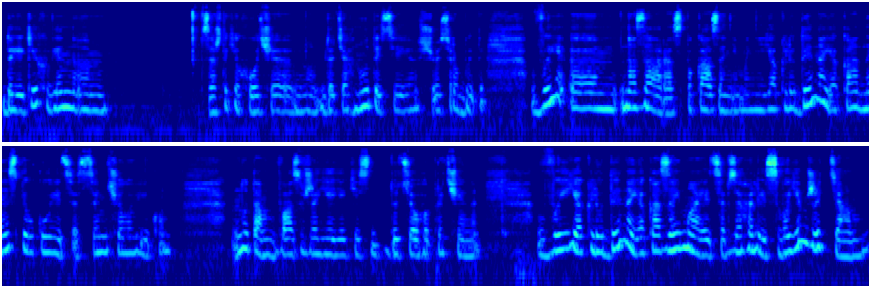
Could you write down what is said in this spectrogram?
до яких він ем, все ж таки хоче ну, дотягнутися і щось робити. Ви ем, на зараз показані мені як людина, яка не спілкується з цим чоловіком. Ну, там у вас вже є якісь до цього причини. Ви як людина, яка займається взагалі своїм життям,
